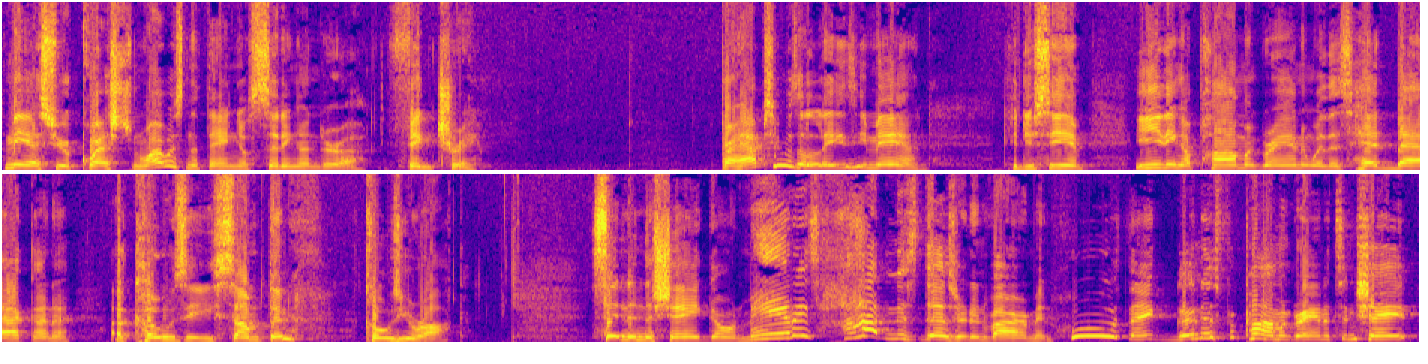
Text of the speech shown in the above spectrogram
Let me ask you a question. Why was Nathaniel sitting under a fig tree? Perhaps he was a lazy man. Could you see him eating a pomegranate with his head back on a, a cozy something, cozy rock? sitting in the shade going, Man, it's hot in this desert environment. Thank goodness for pomegranates and shade.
